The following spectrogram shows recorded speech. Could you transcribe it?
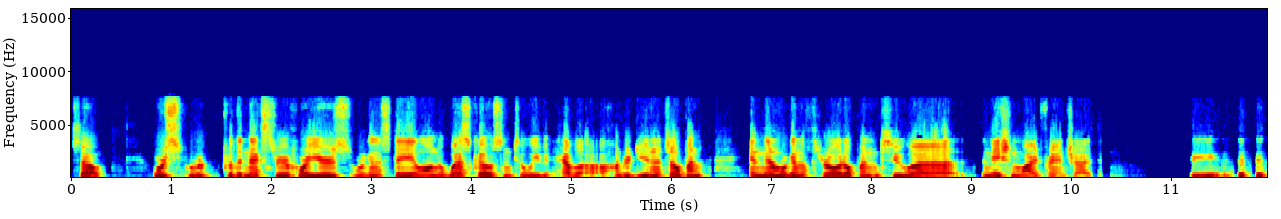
So we're, we're for the next three or four years, we're going to stay along the West Coast until we have a, a hundred units open, and then we're going to throw it open to uh, the nationwide franchising. The, the, the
